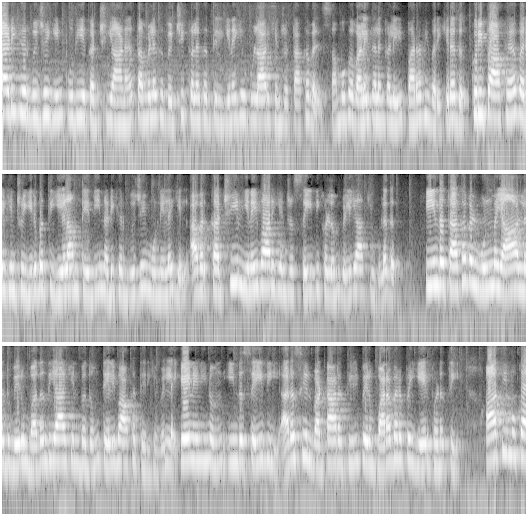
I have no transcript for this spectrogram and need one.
நடிகர் விஜயின் புதிய கட்சியான தமிழக வெற்றிக் கழகத்தில் இணைய உள்ளார் என்ற தகவல் சமூக வலைதளங்களில் பரவி வருகிறது. குறிப்பாக வருகின்ற இருபத்தி ஏழாம் தேதி நடிகர் விஜய் முன்னிலையில் அவர் கட்சியில் இணைவார் என்ற செய்திகளும் வெளியாகியுள்ளது இந்த தகவல் உண்மையா அல்லது வெறும் வதந்தியா என்பதும் தெளிவாக தெரியவில்லை. ஏனெனினும் இந்த செய்தி அரசியல் வட்டாரத்தில் பெரும் பரபரப்பை ஏற்படுத்தி அதிமுக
